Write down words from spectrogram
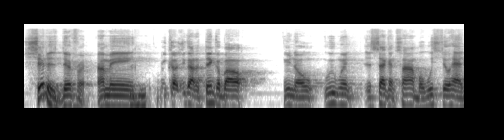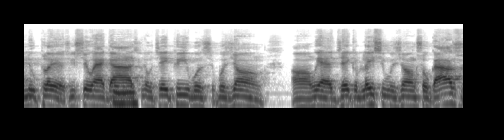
Shit is different. I mean, mm-hmm. because you got to think about, you know, we went the second time, but we still had new players. You still had guys. Mm-hmm. You know, JP was was young. Um, we had Jacob Lacey was young, so guys,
